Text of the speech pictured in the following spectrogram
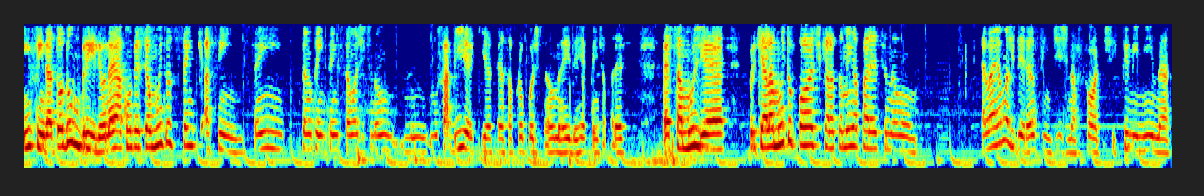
Enfim, dá todo um brilho, né? Aconteceu muito sem, assim, sem tanta intenção, a gente não, não, não sabia que ia ter essa proporção, né? E de repente aparece essa mulher, porque ela é muito forte, que ela também aparece no, ela é uma liderança indígena forte, feminina,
